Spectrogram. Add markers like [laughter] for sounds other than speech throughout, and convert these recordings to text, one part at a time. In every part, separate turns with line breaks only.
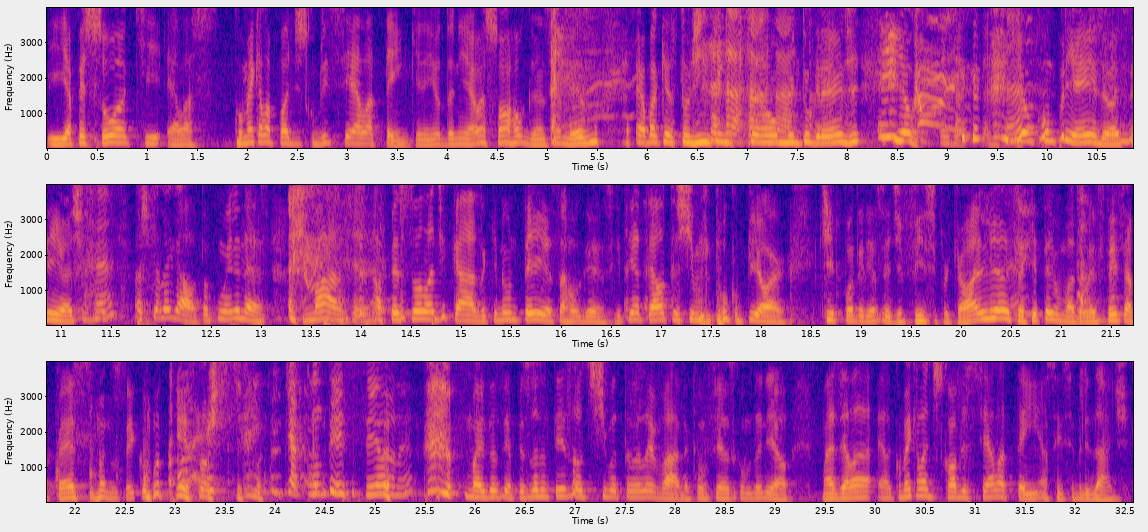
E a pessoa que elas como é que ela pode descobrir se ela tem? Que nem o Daniel é só arrogância mesmo, é uma questão de intenção [laughs] muito grande e eu, eu compreendo, assim, acho que, acho que é legal, tô com ele nessa. Mas a pessoa lá de casa que não tem essa arrogância, que tem até autoestima um pouco pior, que poderia ser difícil, porque olha, isso aqui teve uma adolescência péssima, não sei como tem essa autoestima. [laughs]
O que aconteceu, né?
Mas assim, a pessoa não tem essa autoestima tão elevada, confiança como o Daniel. Mas ela, ela, como é que ela descobre se ela tem a sensibilidade?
